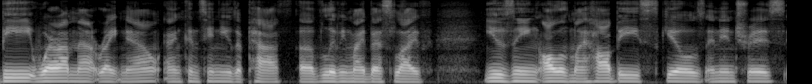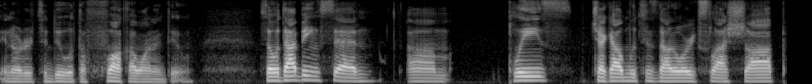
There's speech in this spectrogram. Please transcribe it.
be where I'm at right now and continue the path of living my best life using all of my hobbies, skills, and interests in order to do what the fuck I want to do. So with that being said, um, please check out mootens.org slash shop.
